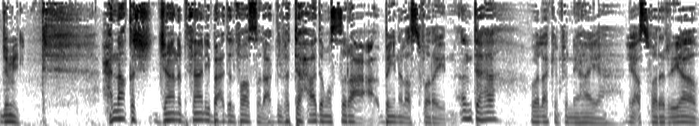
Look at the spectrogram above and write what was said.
جميل. حناقش جانب ثاني بعد الفاصل. عبد الفتاح آدم والصراع بين الأصفرين. انتهى ولكن في النهاية لأصفر الرياض.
